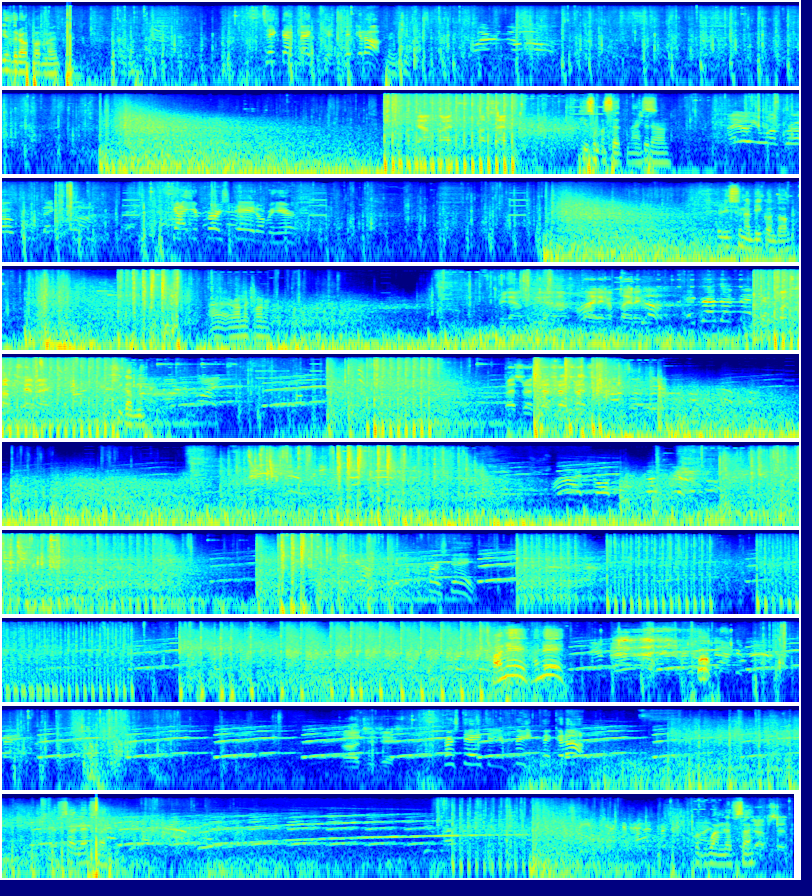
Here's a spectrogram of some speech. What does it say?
Can you drop a medpack? Take that med kit. Pick it up. Thank you. Fire in the hole. Down right, left side. He's almost dead. Nice. Two down. I owe you one, bro. Thanks a lot. Got your first aid over here. There is a beacon though. Uh, around the corner. Three down, three down. I'm planning, I'm planning. Hey, grab that med. One stop, stand. He got me. Rest, rest, rest, rest, rest. Pick it up. Pick up the first aid. Ale! Ale! Oh, GG. First aid's at your feet. Pick it up. Left side, left side. Got one left side. Good job, Sid.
